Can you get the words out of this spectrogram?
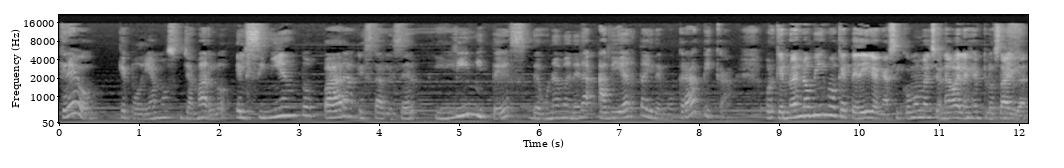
creo que podríamos llamarlo, el cimiento para establecer límites de una manera abierta y democrática. Porque no es lo mismo que te digan, así como mencionaba el ejemplo Saida,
